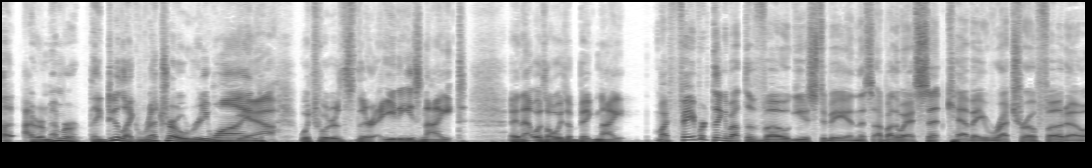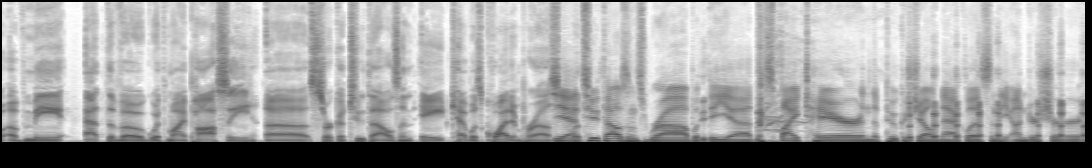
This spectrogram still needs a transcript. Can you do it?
I- I remember they do like retro rewind, Yeah. which was their '80s night, and that was always a big night. My favorite thing about the Vogue used to be, and this, uh, by the way, I sent Kev a retro photo of me at the Vogue with my posse, uh, circa 2008. Kev was quite impressed. Yeah, with, 2000s Rob with the uh, the spiked hair and the puka shell necklace and the undershirt.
